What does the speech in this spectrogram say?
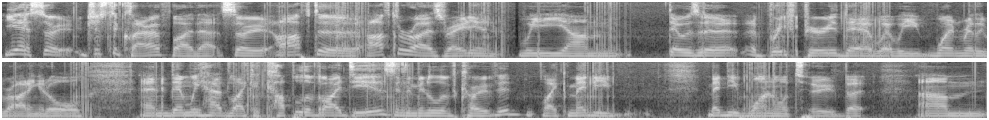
Yeah, so just to clarify that, so after after Rise Radiant, we um, there was a, a, brief period there where we weren't really writing at all, and then we had like a couple of ideas in the middle of COVID, like maybe maybe one or two. But um,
